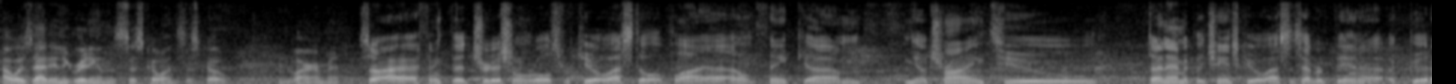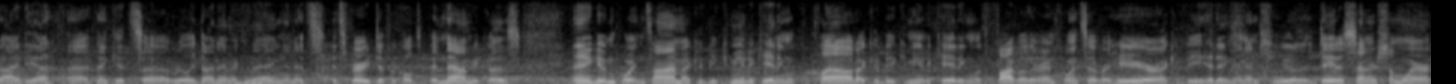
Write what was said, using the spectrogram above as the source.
How is that integrating on the Cisco and Cisco environment? So I, I think the traditional rules for QoS still apply. I, I don't think um, you know trying to dynamically change QoS has ever been a, a good idea. I think it's a really dynamic thing, and it's it's very difficult to pin down because at any given point in time, I could be communicating with the cloud, I could be communicating with five other endpoints over here, I could be hitting an MCU in a data center somewhere.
